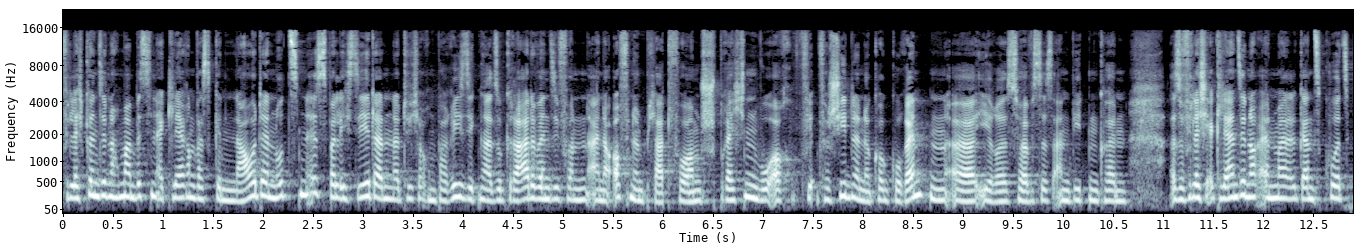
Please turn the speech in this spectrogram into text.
Vielleicht können Sie noch mal ein bisschen erklären, was genau der Nutzen ist, weil ich sehe dann natürlich auch ein paar Risiken. Also gerade wenn Sie von einer offenen Plattform sprechen, wo auch verschiedene Konkurrenten äh, ihre Services anbieten können. Also vielleicht erklären Sie noch einmal ganz kurz,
